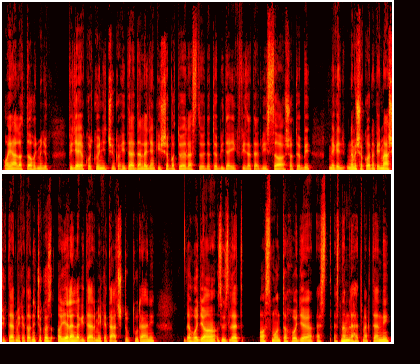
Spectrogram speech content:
ajánlattal, hogy mondjuk figyelj, akkor könnyítsünk a hitelden, legyen kisebb a törlesztő, de több ideig fizeted vissza, stb még egy, nem is akarnak egy másik terméket adni, csak az, a jelenlegi terméket átstruktúrálni, de hogy az üzlet azt mondta, hogy ezt, ezt nem lehet megtenni,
